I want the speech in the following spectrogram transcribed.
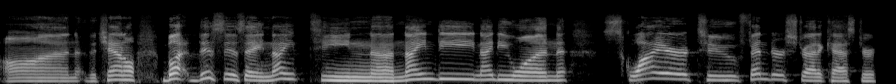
on the channel, but this is a 1990 91 Squier to Fender Stratocaster,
